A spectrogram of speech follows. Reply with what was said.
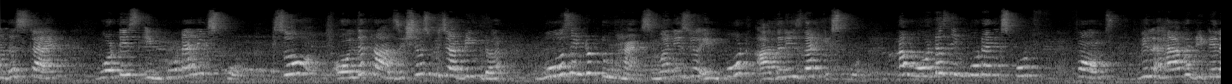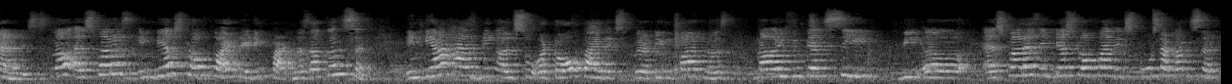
understand what is import and export. So all the transactions which are being done goes into two hands. One is your import, other is that export. Now what does import and export forms will have a detailed analysis. Now as far as India's top 5 trading partners are concerned, India has been also a top 5 exporting partners. Now if you can see, we uh, as far as India's top 5 exports are concerned,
